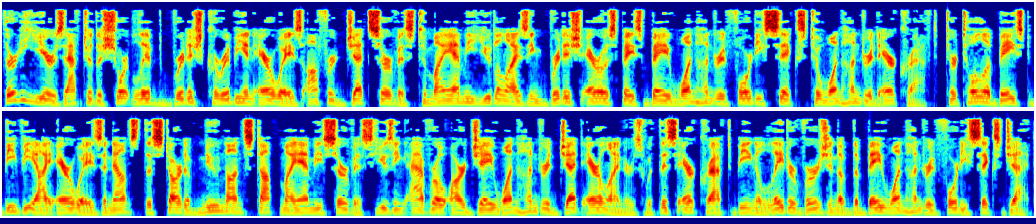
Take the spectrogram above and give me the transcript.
Thirty years after the short-lived British Caribbean Airways offered jet service to Miami utilizing British Aerospace BAe 146-100 aircraft, Tortola-based BVI Airways announced the start of new non-stop Miami service using Avro RJ-100 jet airliners with this aircraft being a later version of the Bay 146 jet.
